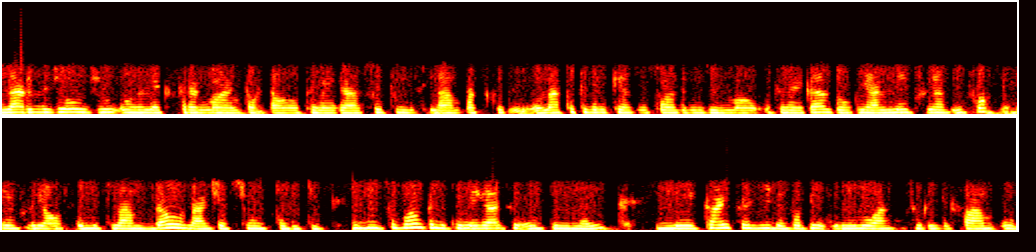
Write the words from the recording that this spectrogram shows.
La religion joue un rôle extrêmement important au Sénégal, surtout l'islam, parce qu'on a 95% de musulmans au Sénégal, donc il y a une forte influence de l'islam dans la gestion politique. Je dis souvent que le Sénégal, c'est un pays laïque, mais quand il s'agit de voter une loi sur les femmes ou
